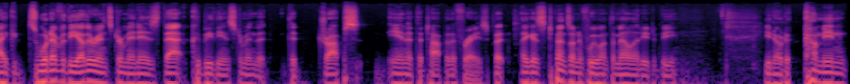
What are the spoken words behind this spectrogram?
I could so whatever the other instrument is that could be the instrument that, that drops in at the top of the phrase but I guess it depends on if we want the melody to be you know, to come in,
